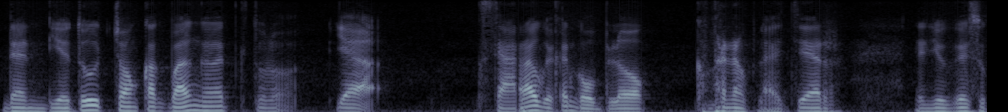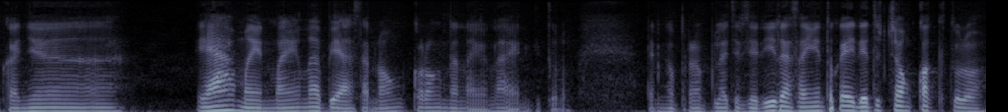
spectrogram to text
Dan dia tuh congkak banget gitu loh. Ya secara gue kan goblok ke mana belajar. Dan juga sukanya ya main-main lah biasa nongkrong dan lain-lain gitu loh. Dan nggak pernah belajar. Jadi rasanya tuh kayak dia tuh congkak gitu loh.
